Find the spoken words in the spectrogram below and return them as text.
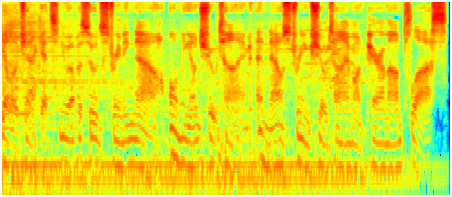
Yellow Jackets, new episodes streaming now, only on Showtime, and now stream Showtime on Paramount Plus.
